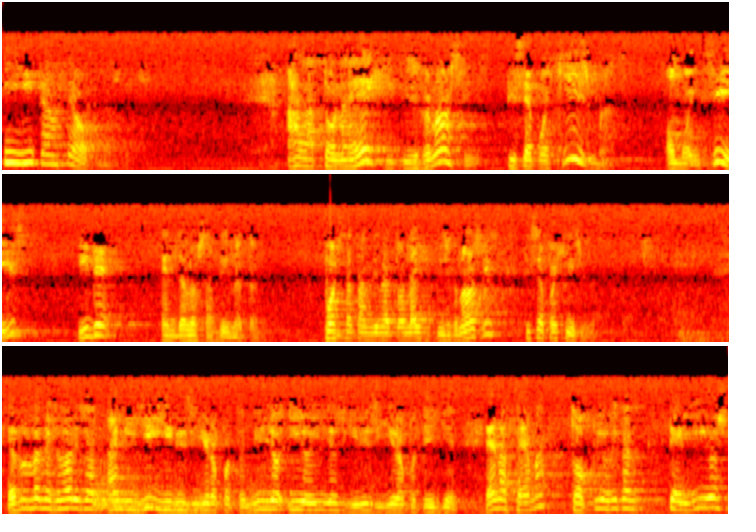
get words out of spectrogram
ή ήταν θεόπνος αλλά το να έχει τις γνώσεις της εποχής μας ο Μωυσής είναι εντελώς αδύνατο. Πως θα ήταν δυνατόν να έχει τις γνώσεις της εποχής μας; Εδώ δεν γνώριζαν αν η γη γυρίζει γύρω από τον ήλιο ή ο ήλιος γυρίζει γύρω από τη γη ένα θέμα το οποίο ήταν τελείως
